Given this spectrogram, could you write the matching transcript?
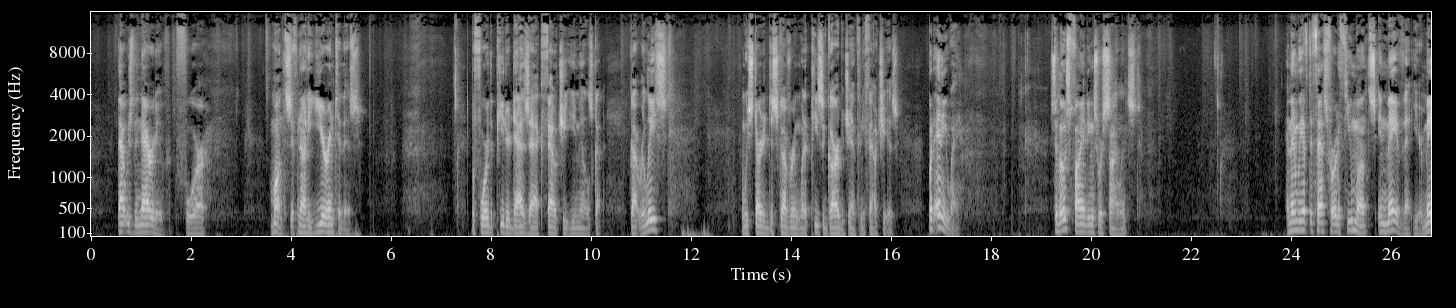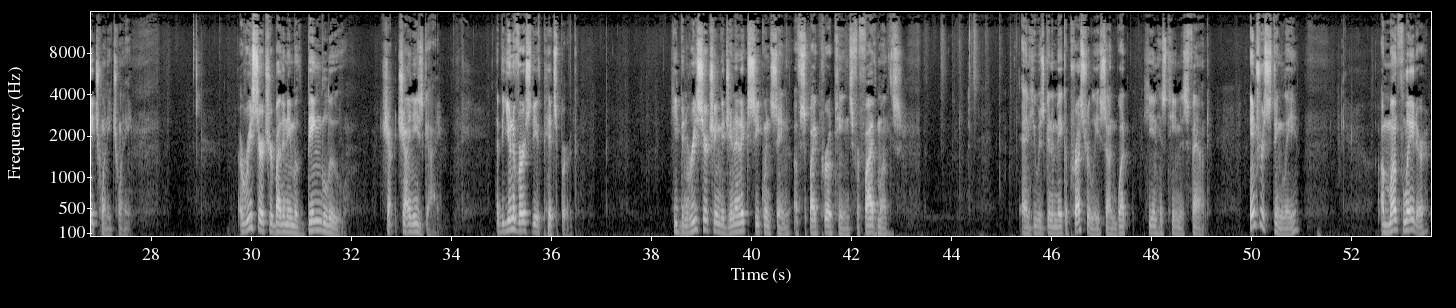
that was the narrative for months, if not a year into this. Before the Peter Daszak Fauci emails got got released and we started discovering what a piece of garbage Anthony Fauci is. But anyway, so those findings were silenced. And then we have to fast forward a few months in May of that year, May 2020. A researcher by the name of Bing Ch- Chinese guy, at the University of Pittsburgh, He'd been researching the genetic sequencing of spike proteins for five months. And he was going to make a press release on what he and his team has found. Interestingly, A month later,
